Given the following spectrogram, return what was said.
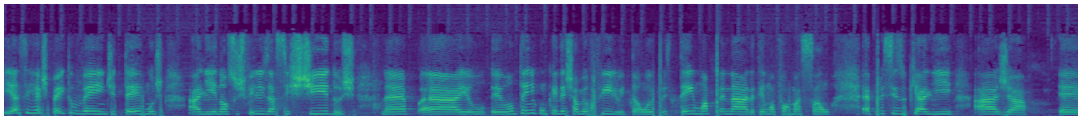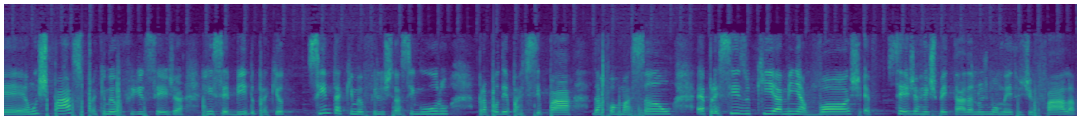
E esse respeito vem de termos ali nossos filhos assistidos, né? Ah, eu, eu não tenho com quem deixar meu filho, então eu tenho uma plenária, tenho uma formação. É preciso que ali haja é, um espaço para que meu filho seja recebido, para que eu sinta que meu filho está seguro para poder participar da formação. É preciso que a minha voz é, seja respeitada nos momentos de fala.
